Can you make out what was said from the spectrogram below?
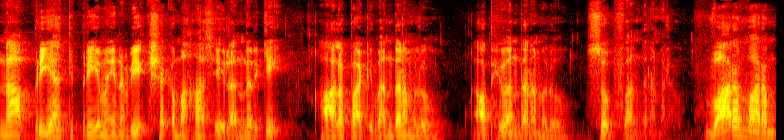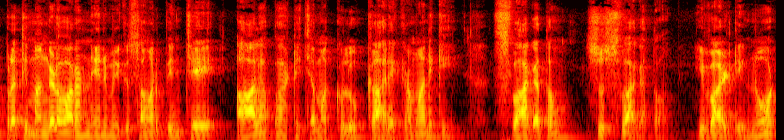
నా ప్రియాతి ప్రియమైన వీక్షక మహాశయులందరికీ ఆలపాటి వందనములు అభివందనములు శుభవందనములు. వారం వారం ప్రతి మంగళవారం నేను మీకు సమర్పించే ఆలపాటి చమక్కులు కార్యక్రమానికి స్వాగతం సుస్వాగతం. ఇవాల్టి నూట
